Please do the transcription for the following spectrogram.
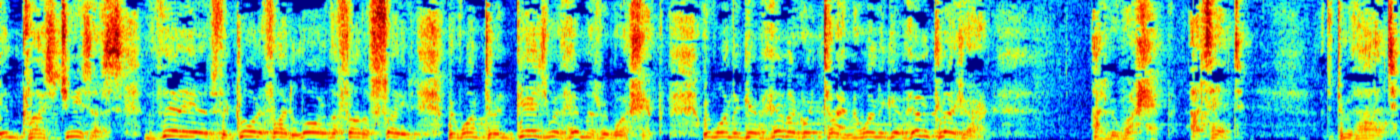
in Christ Jesus. There he is, the glorified Lord of the Father's side. We want to engage with him as we worship. We want to give him a good time. We want to give him pleasure as we worship. That's it. And to do that,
